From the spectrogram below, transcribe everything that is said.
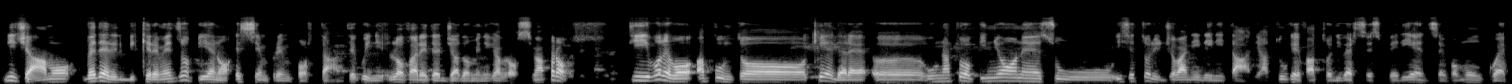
diciamo vedere il bicchiere mezzo pieno è sempre importante, quindi lo farete già domenica prossima. Però ti volevo appunto chiedere uh, una tua opinione sui settori giovanili in Italia. Tu che hai fatto diverse esperienze comunque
